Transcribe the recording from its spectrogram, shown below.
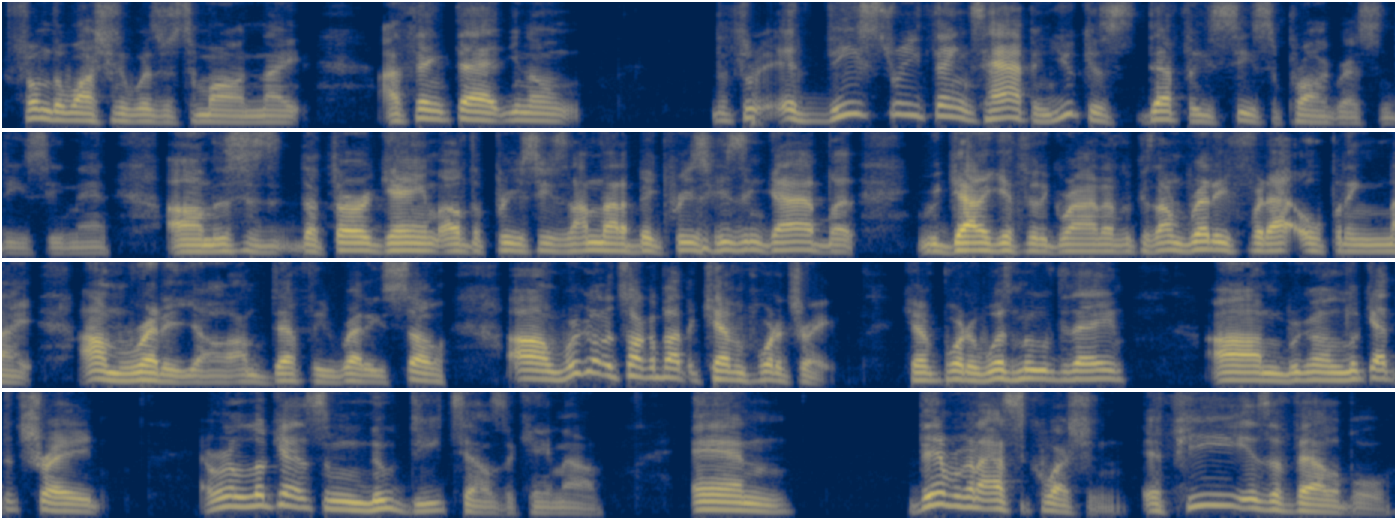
from the Washington Wizards tomorrow night. I think that you know the th- if these three things happen, you can definitely see some progress in DC, man. Um, this is the third game of the preseason. I'm not a big preseason guy, but we got to get through the grind of it because I'm ready for that opening night. I'm ready, y'all. I'm definitely ready. So, um, we're going to talk about the Kevin Porter trade. Kevin Porter was moved today. Um, we're going to look at the trade and we're going to look at some new details that came out, and then we're going to ask the question: If he is available,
